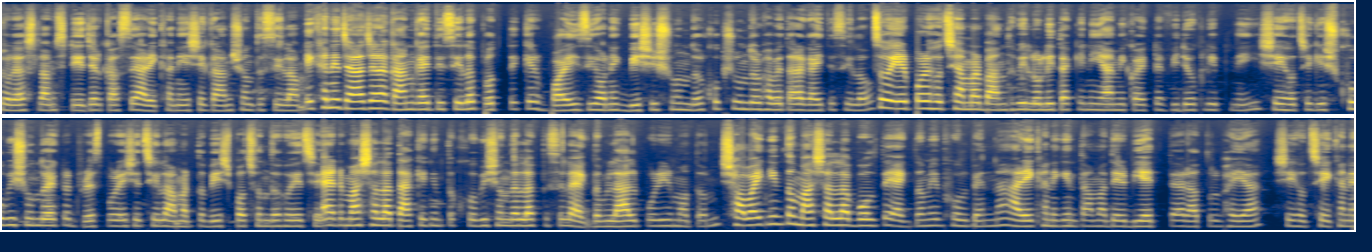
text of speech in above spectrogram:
চলে আসলাম স্টেজের কাছে আর এখানে এসে গান শুনতেছিলাম। এখানে যারা যারা গান গাইতেছিল প্রত্যেকের ভয়েসই অনেক বেশি সুন্দর, খুব সুন্দরভাবে তারা গাইতেছিল। তো এরপরে হচ্ছে আমার বান্ধবী ললিতাকে নিয়ে আমি কয়েকটা ভিডিও ক্লিপ নেই। সে হচ্ছে গিয়ে খুবই সুন্দর একটা ড্রেস পরে এসেছিল, আমার তো বেশ পছন্দ হয়েছে। অ্যাড মাসাল্লাহ তাকে কিন্তু খুবই সুন্দর লাগতেছিল, একদম লাল পরীর মতন। সবাই কিন্তু মাসাল্লাহ বলতে একদমই ভুলবেন না। আর এখানে কিন্তু আমাদের বিয়েটা রাতুল ভাইয়া, সে হচ্ছে এখানে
